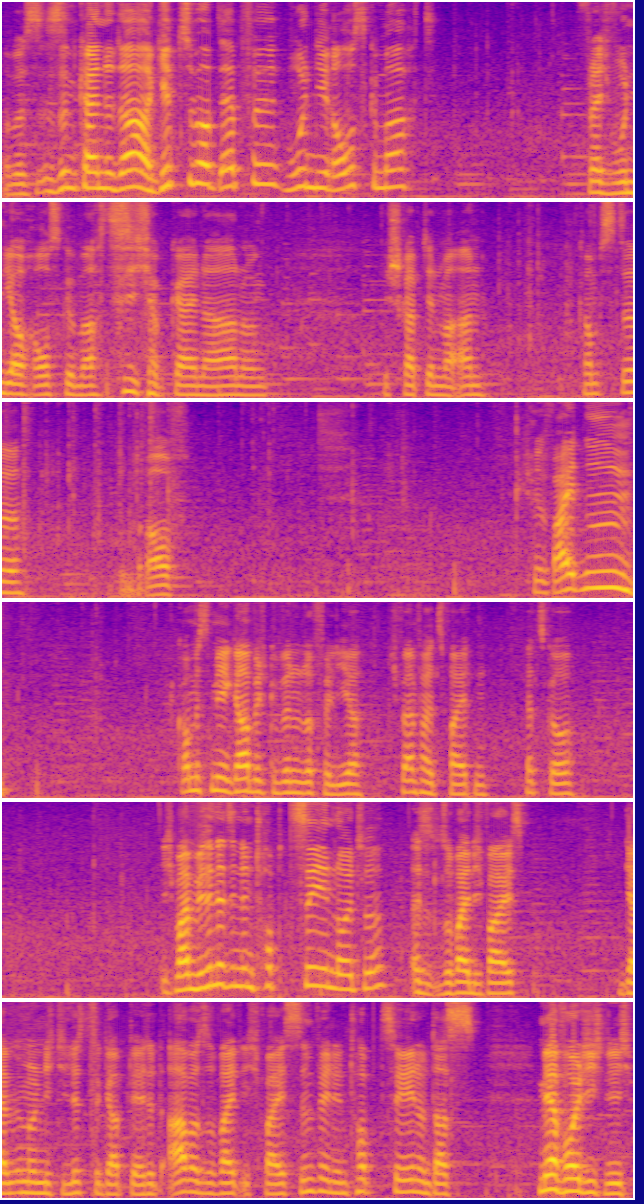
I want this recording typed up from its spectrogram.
Aber es, sind keine da. Gibt es überhaupt Äpfel? Wurden die rausgemacht? Vielleicht wurden die auch rausgemacht. Ich habe keine Ahnung. Ich schreib den mal an. Kommst du? Bin drauf. Ich will fighten! Komm, ist mir egal, ob ich gewinne oder verliere. Will einfach jetzt fighten. Let's go. Ich meine, wir sind jetzt in den Top 10, Leute. Also, soweit ich weiß. Die haben immer noch nicht die Liste geupdatet. Aber soweit ich weiß, sind wir in den Top 10. Und das... Mehr wollte ich nicht.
